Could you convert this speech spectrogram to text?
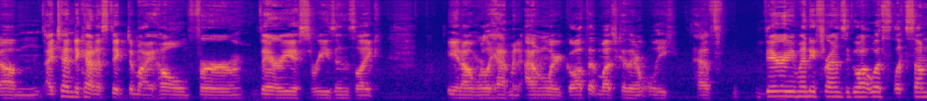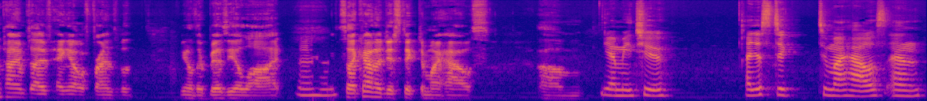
Um, I tend to kind of stick to my home for various reasons, like, you know, I don't really have, I don't really go out that much because I don't really have very many friends to go out with. Like sometimes I've hang out with friends, but you know they're busy a lot, Mm-hmm. so I kind of just stick to my house. Um, Yeah, me too. I just stick to my house and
